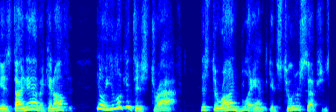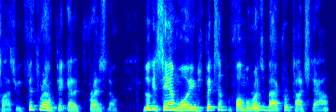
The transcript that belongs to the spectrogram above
is dynamic and off. You know, you look at this draft. This DaRon Bland gets two interceptions last week, fifth round pick out of Fresno. You look at Sam Williams, picks up a fumble, runs it back for a touchdown.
